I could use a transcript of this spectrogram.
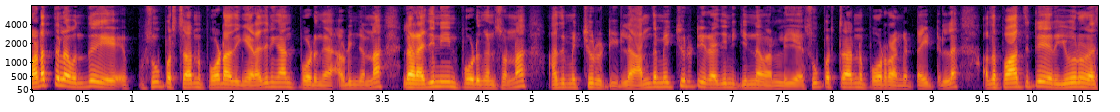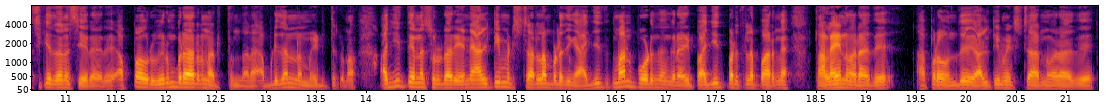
படத்தில் வந்து சூப்பர் ஸ்டார்னு போடாதீங்க. ரஜினிகாந்த் போடுங்க அப்படின்னு சொன்னால் இல்லை ரஜினின்னு போடுங்கன்னு சொன்னால் அது மெச்சூரிட்டி இல்லை. அந்த மெச்சூரிட்டி ரஜினிக்கு இன்னும் வரலையே. சூப்பர் ஸ்டார்னு போடுறாங்க டைட்டிலில் அதை பார்த்துட்டு இவரும் ரசிக்க தானே செய்கிறாரு அப்போ அவர் விரும்புகிறாருன்னு அர்த்தம் தானே. அப்படி தானே நம்ம எடுத்துக்கணும். அஜித் என்ன சொல்கிறார் என்ன அல்டிமேட் ஸ்டார்லாம் போடாதீங்க. அஜித் குமார் வேணாலும் போடுங்கிறார் இப்போ அஜித் படத்தில் பாருங்கள் தலைன்னு வராது அப்புறம் வந்து அல்டிமேட் ஸ்டார்னு வராது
